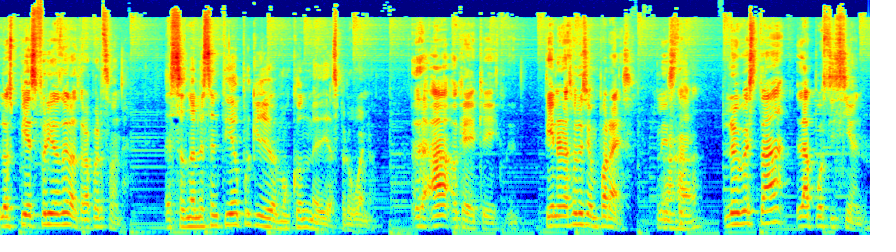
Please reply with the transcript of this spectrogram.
Los pies fríos de la otra persona. Esto no lo he sentido porque yo duermo con medias, pero bueno. Ah, ok, ok. Tiene una solución para eso. ¿Listo? Ajá. Luego está la posición.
